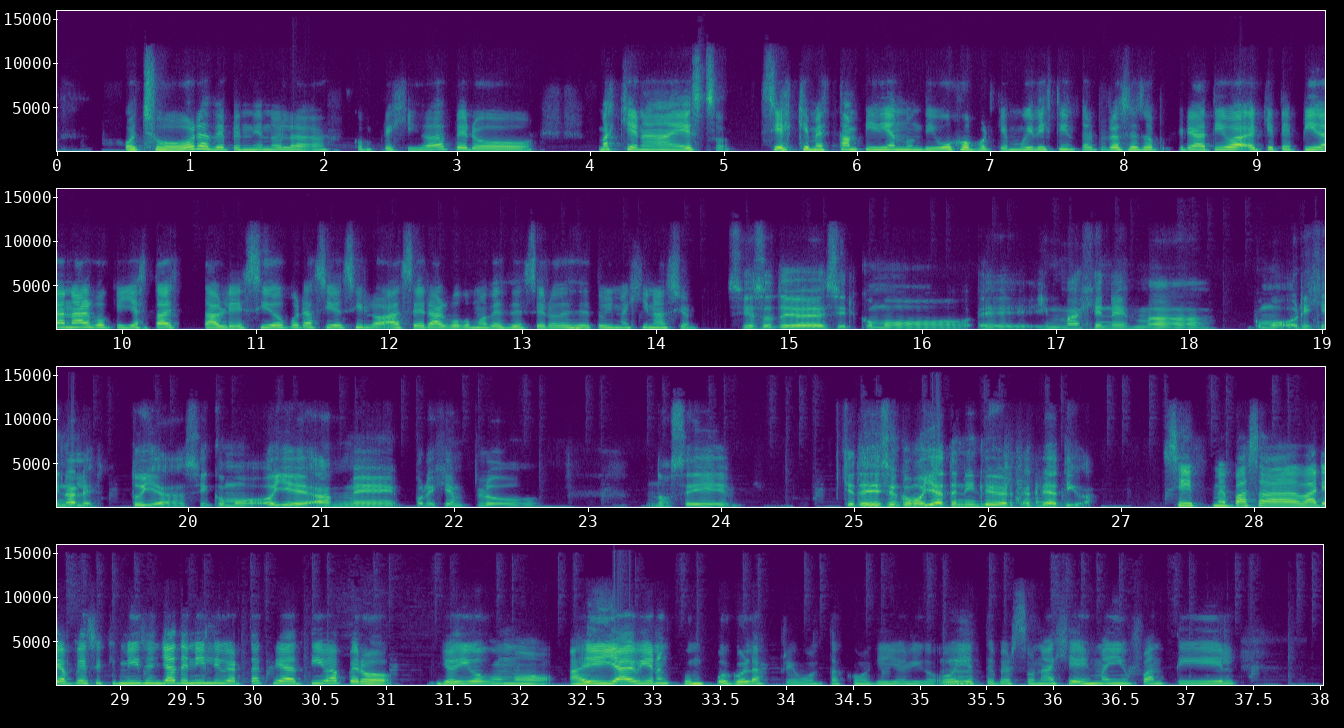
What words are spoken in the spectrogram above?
ocho horas dependiendo de la complejidad, pero más que nada eso. Si es que me están pidiendo un dibujo, porque es muy distinto el proceso creativo, el que te pidan algo que ya está establecido, por así decirlo, hacer algo como desde cero, desde tu imaginación. Sí, eso te iba a decir, como eh, imágenes más como originales, tuyas, así como, oye, hazme, por ejemplo, no sé, que te dicen como ya tenéis libertad creativa. Sí, me pasa varias veces que me dicen ya tenéis libertad creativa, pero yo digo como, ahí ya vienen un poco las preguntas, como que yo digo, oye, Mm. este personaje es más infantil,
